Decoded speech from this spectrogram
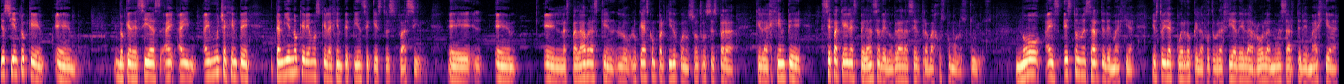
yo siento que eh, lo que decías, hay, hay, hay mucha gente también no queremos que la gente piense que esto es fácil. Eh, eh, las palabras que lo, que has compartido con nosotros es para que la gente sepa que hay la esperanza de lograr hacer trabajos como los tuyos. No es, esto no es arte de magia. Yo estoy de acuerdo que la fotografía de la rola no es arte de magia,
